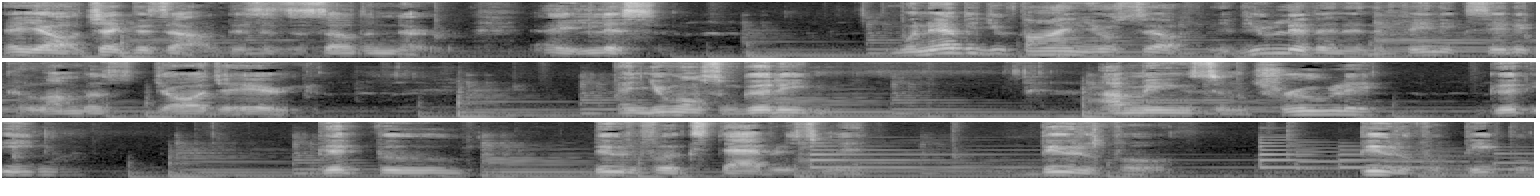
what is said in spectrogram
Hey y'all, check this out. This is the Southern Nerd. Hey, listen. Whenever you find yourself, if you living in the Phenix City, Columbus, Georgia area, and you want some good eating, I mean some truly good eating, good food, beautiful establishment, beautiful, beautiful people,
